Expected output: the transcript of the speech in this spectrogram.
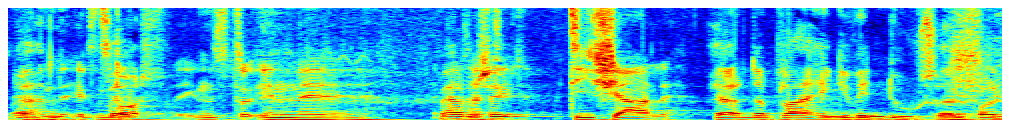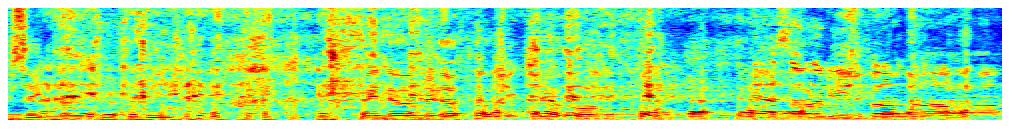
ja. En, et stort, en, en, en, Hvad har du set? De Charle. Ja, den plejer at hænge i vinduet, så alle folk ser, når de kører forbi. med, noget, med noget projektør på. ja, så er der lys på om, om, om,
